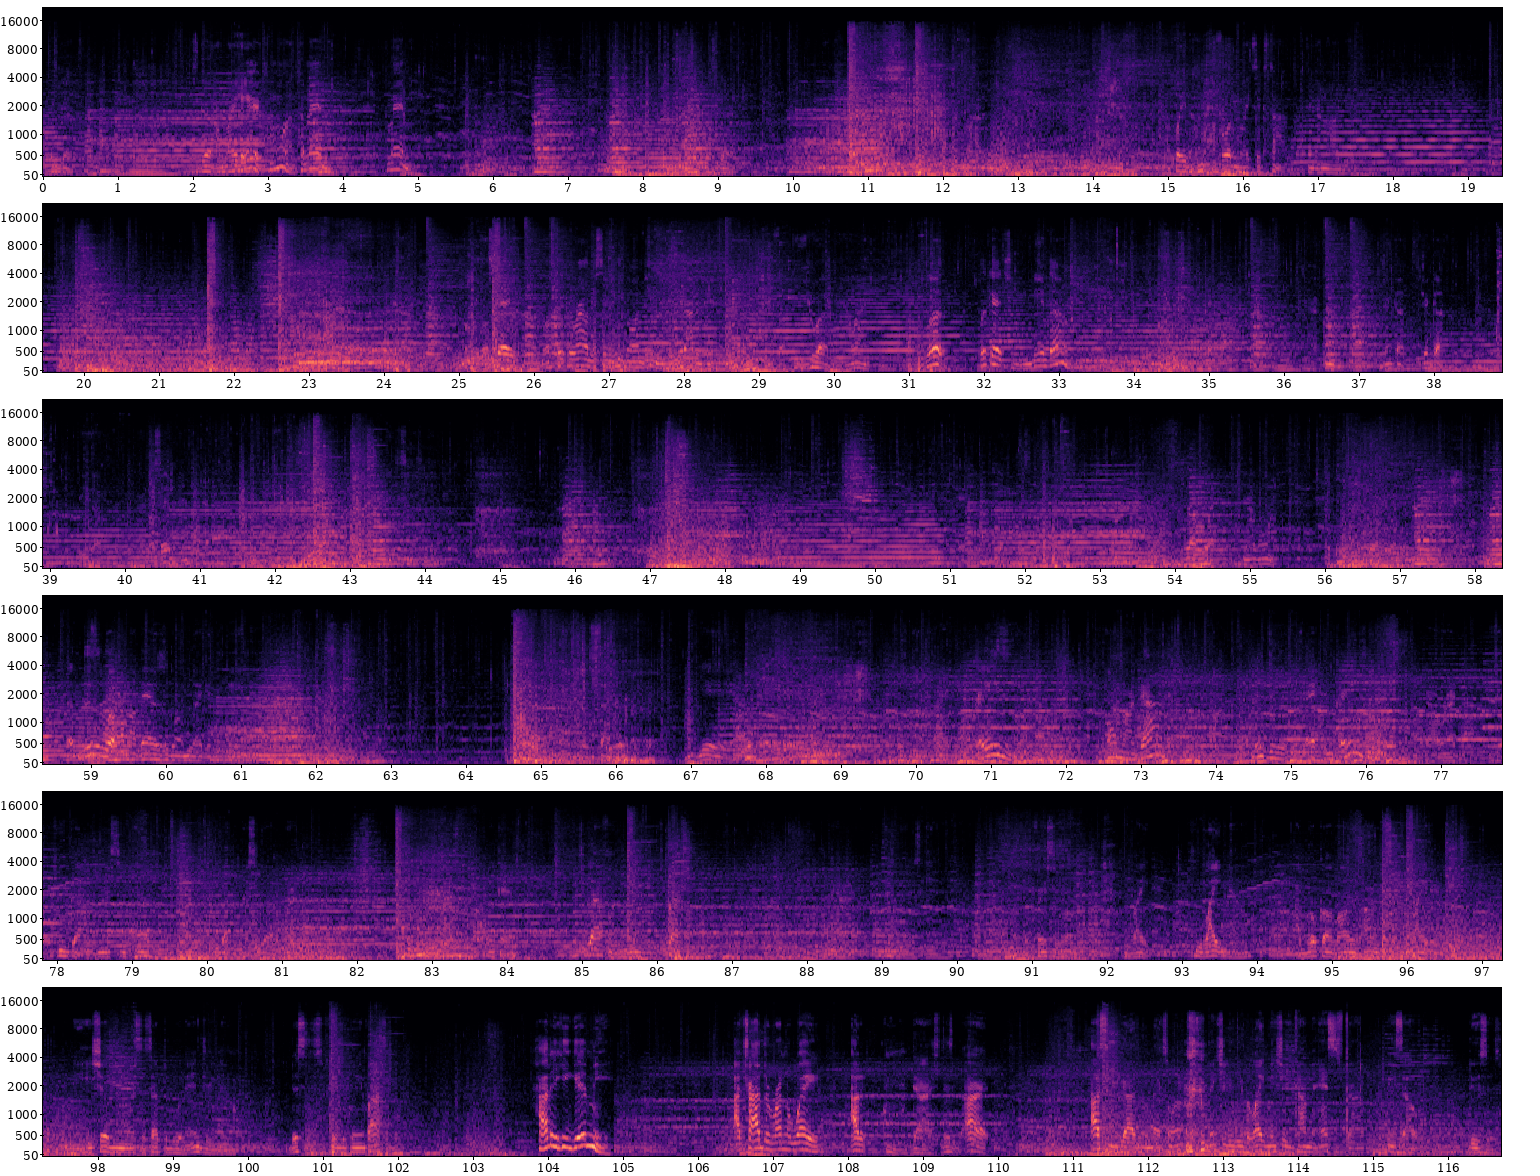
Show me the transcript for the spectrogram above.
It's good. It's good. I'm right here. Come on. Come at me. Come at me. Fought him like six times. I think I know how to stay. Don't stick around to see what he gonna do. Get out of there. You up, man. All right. Look. Look at you. You being dumb. Drink up. Drink up. There you go. All right, that's it, man. Of all, he light. He light now. I broke off all his armor so he's lighter. I mean, he should be more susceptible to injury now. This is physically impossible. How did he get me? I tried to run away. Of, oh my gosh. This all right. I'll see you guys in the next one. make sure you leave a like. Make sure you comment and subscribe. Peace out. Deuces.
